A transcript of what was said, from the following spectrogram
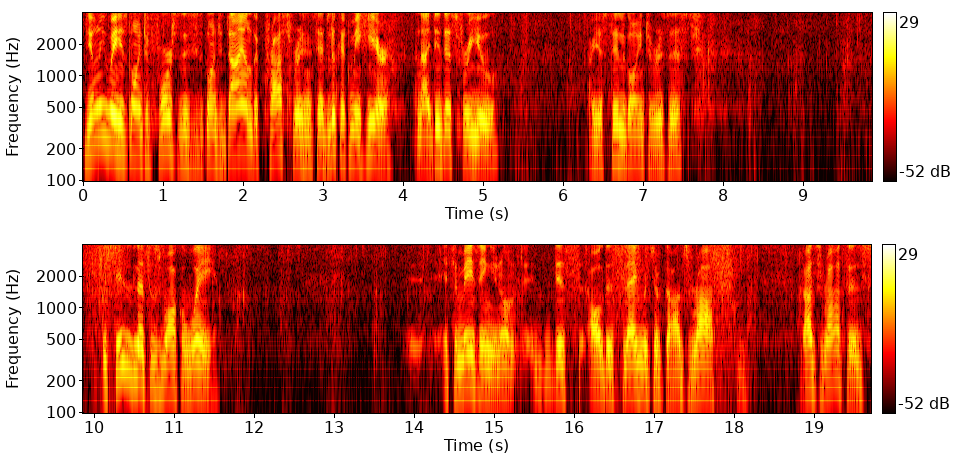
The only way he's going to force us is he's going to die on the cross for us and said, Look at me here, and I did this for you. Are you still going to resist? But Jesus lets us walk away. It's amazing, you know, this all this language of God's wrath. God's wrath is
